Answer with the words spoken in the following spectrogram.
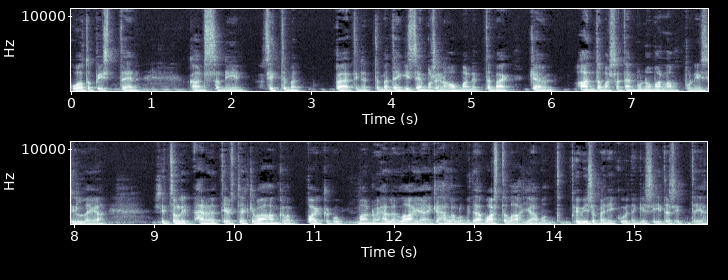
huoltopisteen kanssa, niin sitten mä päätin, että mä teinkin semmoisen homman, että mä käyn antamassa tämän mun oman lamppuni sille ja sitten se oli hänelle tietysti ehkä vähän hankala paikka, kun mä annoin hänelle lahjaa, eikä hänellä ollut mitään vastalahjaa, mutta hyvin se meni kuitenkin siitä sitten. Ja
